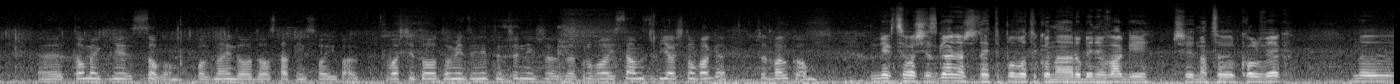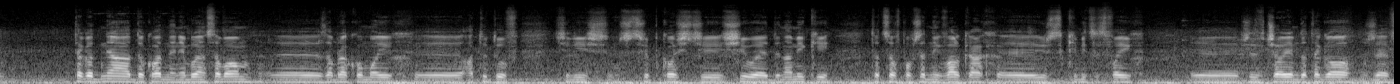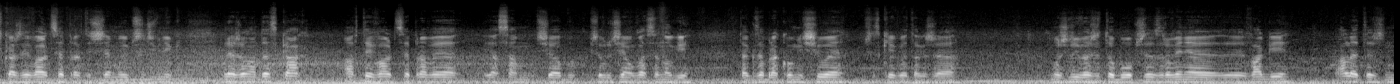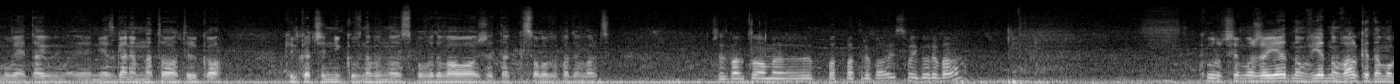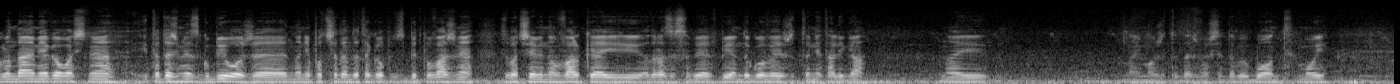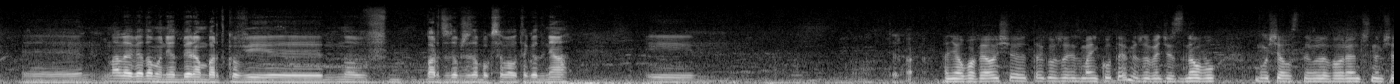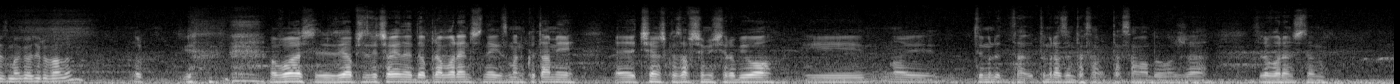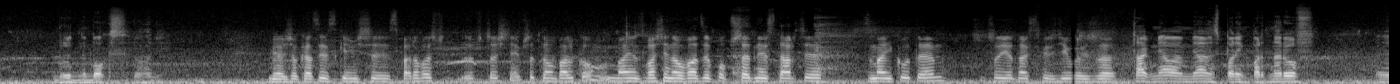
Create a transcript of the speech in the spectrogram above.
Tomek nie jest sobą w porównaniu do, do ostatnich swoich walk. Właśnie to, to między innymi ten czynnik, że, że próbowałeś sam zbijać tą wagę przed walką. Nie chcę właśnie zganiać tutaj typowo tylko na robienie wagi, czy na cokolwiek. No, tego dnia dokładnie nie byłem sobą, yy, zabrakło moich yy, atutów, czyli sz- szybkości, siły, dynamiki, to co w poprzednich walkach yy, już z kibiców swoich przyzwyczaiłem do tego, że w każdej walce praktycznie mój przeciwnik leżał na deskach, a w tej walce prawie ja sam się przewróciłem w własne nogi. Tak zabrakło mi siły, wszystkiego, także Możliwe, że to było przez zrobienie y, wagi, ale też mówię, tak nie zganiam na to, tylko kilka czynników na pewno spowodowało, że tak słabo wypadłem w walce. Przed walką e, podpatrywałeś swojego rywala? Kurczę, może jedną, jedną walkę tam oglądałem jego właśnie i to też mnie zgubiło, że no nie podszedłem do tego zbyt poważnie. Zobaczyłem jedną walkę i od razu sobie wbiłem do głowy, że to nie ta liga. No i, no i może to też właśnie to był błąd mój. Yy, No ale wiadomo, nie odbieram Bartkowi, yy, no bardzo dobrze zaboksował tego dnia i no. A nie obawiałeś się tego, że jest mańkutem, że będziesz znowu musiał z tym leworęcznym się zmagać rywalem? No właśnie, ja przyzwyczajony do praworęcznych z mankutami e, ciężko zawsze mi się robiło i no i tym, ta, tym razem tak, tak samo było, że z leworęcznym brudny boks wychodzi. Miałeś okazję z kimś y, sparować wcześniej przed tą walką, mając właśnie na uwadze poprzednie starcie z Mańkutem, czy jednak stwierdziłeś, że Tak, miałem, miałem sparring partnerów yy,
